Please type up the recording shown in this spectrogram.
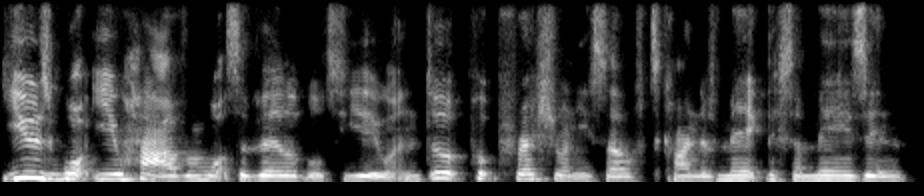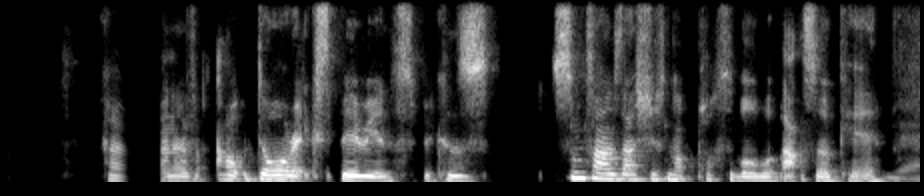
Use what you have and what's available to you, and don't put pressure on yourself to kind of make this amazing kind of outdoor experience because sometimes that's just not possible, but that's okay. yeah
